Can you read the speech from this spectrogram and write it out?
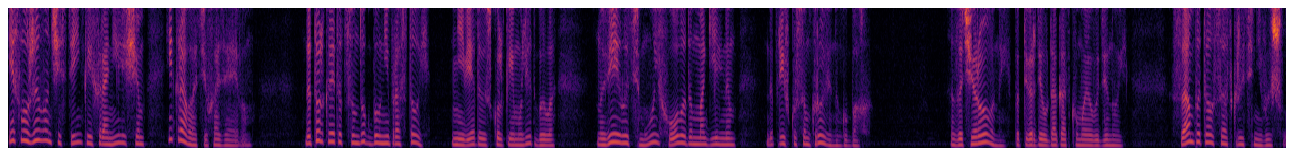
И служил он частенько и хранилищем, и кроватью хозяевам. Да только этот сундук был непростой, не ведаю, сколько ему лет было, но веяло тьмой, холодом могильным, да привкусом крови на губах. «Зачарованный», — подтвердил догадку мою водяной. Сам пытался открыть, не вышло.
